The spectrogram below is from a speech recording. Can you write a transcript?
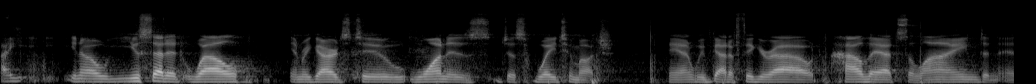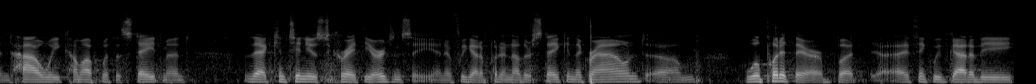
I, you know, you said it well in regards to one is just way too much. And we've got to figure out how that's aligned and, and how we come up with a statement that continues to create the urgency. And if we got to put another stake in the ground, um, we'll put it there. But I think we've got to be,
